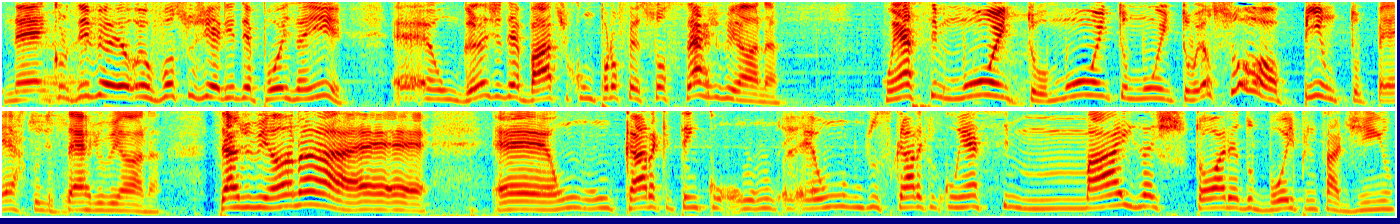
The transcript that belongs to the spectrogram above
né? Inclusive, eu, eu vou sugerir depois aí é, um grande debate com o professor Sérgio Viana. Conhece muito, muito, muito. Eu sou pinto perto de Sérgio Viana. Sérgio Viana é, é um, um cara que tem. um- é um dos caras que conhece mais a história do boi pintadinho.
